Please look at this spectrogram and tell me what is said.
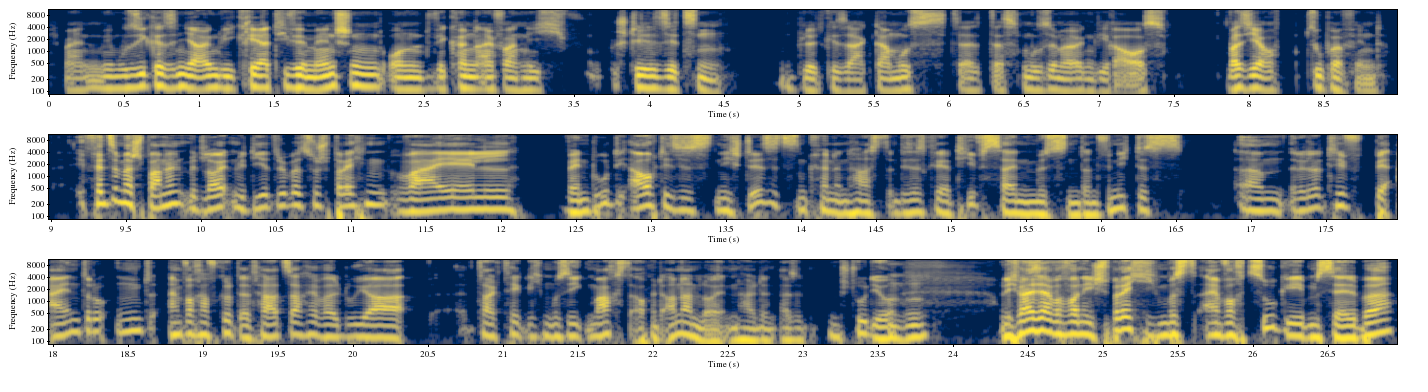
ich meine, wir Musiker sind ja irgendwie kreative Menschen und wir können einfach nicht still sitzen, blöd gesagt, da muss, das, das muss immer irgendwie raus, was ich auch super finde. Ich finde es immer spannend, mit Leuten wie dir drüber zu sprechen, weil wenn du auch dieses nicht stillsitzen können hast und dieses kreativ sein müssen, dann finde ich das ähm, relativ beeindruckend, einfach aufgrund der Tatsache, weil du ja tagtäglich Musik machst, auch mit anderen Leuten halt, also im Studio. Mhm. Und ich weiß ja, wovon ich spreche. Ich muss einfach zugeben selber,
